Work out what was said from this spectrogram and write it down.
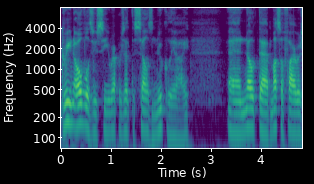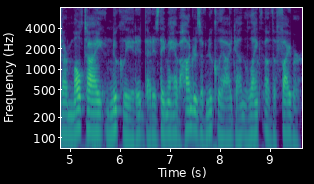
Green ovals you see represent the cell's nuclei. And note that muscle fibers are multinucleated, that is, they may have hundreds of nuclei down the length of the fiber.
